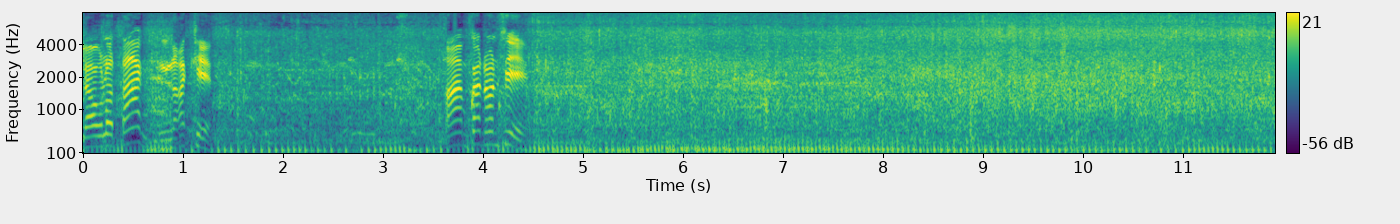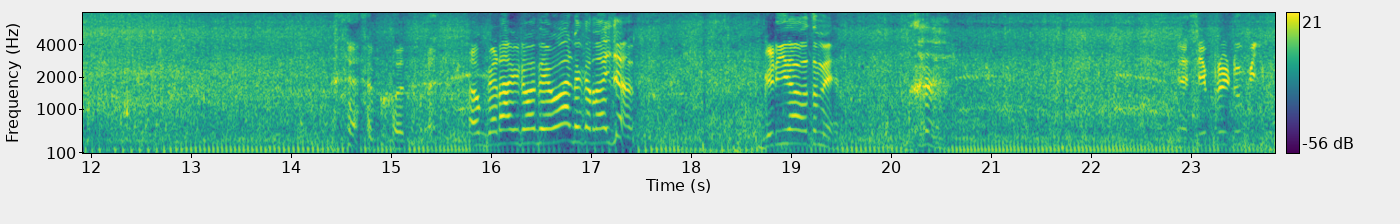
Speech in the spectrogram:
લા ઓલો તાક નાખે આમ કાઢવાનું છે આમ ગળાવી નો દેવા ને કરાઈ જા ગડી જાઓ તમે. સેપરેટ ડૂબી ગયું.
